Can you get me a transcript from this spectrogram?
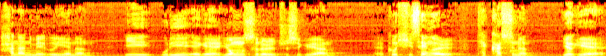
하나님의 의에는 이 우리에게 용서를 주시기 위한 그 희생을 택하시는 여기에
